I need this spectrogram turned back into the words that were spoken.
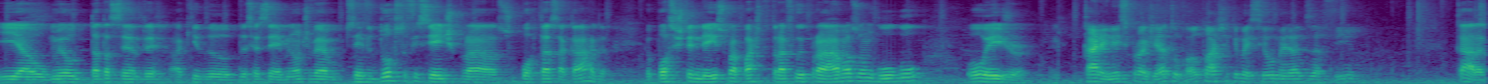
e o meu data center aqui do DCCM não tiver servidor suficiente para suportar essa carga, eu posso estender isso para a parte do tráfego e para Amazon, Google ou Azure. Cara, e nesse projeto, qual tu acha que vai ser o melhor desafio? Cara,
